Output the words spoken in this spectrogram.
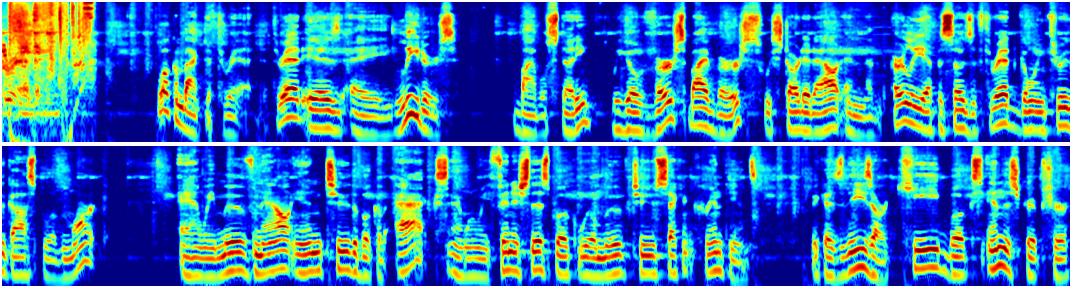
Thread. Welcome back to Thread. Thread is a leader's Bible study. We go verse by verse. We started out in the early episodes of Thread going through the Gospel of Mark. And we move now into the book of Acts. And when we finish this book, we'll move to Second Corinthians because these are key books in the scripture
